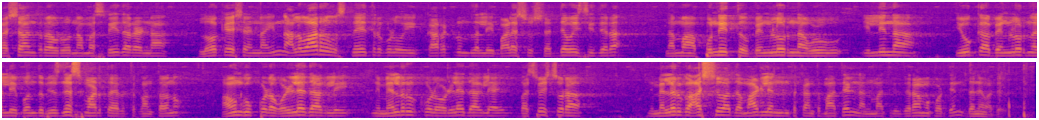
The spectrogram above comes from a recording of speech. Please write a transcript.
ಪ್ರಶಾಂತ್ರವರು ನಮ್ಮ ಶ್ರೀಧರಣ್ಣ ಲೋಕೇಶ್ ಅಣ್ಣ, ಇನ್ನು ಹಲವಾರು ಸ್ನೇಹಿತರುಗಳು ಈ ಕಾರ್ಯಕ್ರಮದಲ್ಲಿ ಭಾಳಷ್ಟು ಶ್ರದ್ಧೆ ವಹಿಸಿದ್ದೀರಾ? ನಮ್ಮ ಪುನೀತ್ ಬೆಂಗಳೂರಿನ ಇಲ್ಲಿನ ಯುವಕ ಬೆಂಗಳೂರಿನಲ್ಲಿ ಬಂದು ಬಿಸ್ನೆಸ್ ಮಾಡ್ತಾ ಇರತಕ್ಕಂಥವನು. ಅವನಿಗೂ ಕೂಡ ಒಳ್ಳೆಯದಾಗಲಿ ನಿಮ್ಮೆಲ್ಲರಿಗೂ ಕೂಡ ಒಳ್ಳೆಯದಾಗಲಿ ಬಸವೇಶ್ವರ, ನಿಮ್ಮೆಲ್ಲರಿಗೂ ಆಶೀರ್ವಾದ ಮಾಡಲಿ ಅನ್ನತಕ್ಕಂಥ ಮಾತೇಳಿ ನನ್ನ ಮಾತಿಗೆ ವಿರಾಮ ಕೊಡ್ತೀನಿ. ಧನ್ಯವಾದಗಳು.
